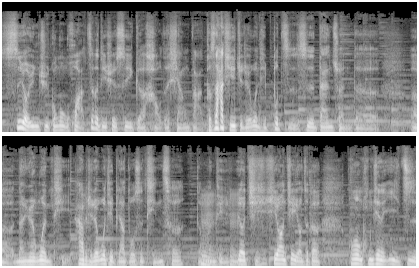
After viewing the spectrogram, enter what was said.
私有运具公共化，这个的确是一个好的想法。可是它其实解决问题不只是单纯的呃能源问题，它解决问题比较多是停车的问题，尤其希望借由这个公共空间的抑制。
